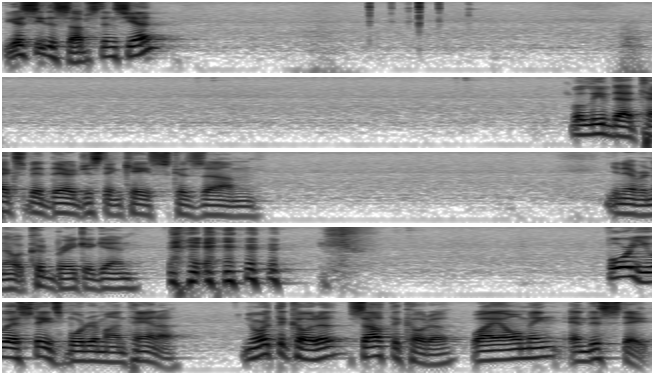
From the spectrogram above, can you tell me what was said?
You guys see the substance yet? We'll leave that text bit there just in case, because um, you never know. It could break again. Four U.S. states border Montana North Dakota, South Dakota, Wyoming, and this state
